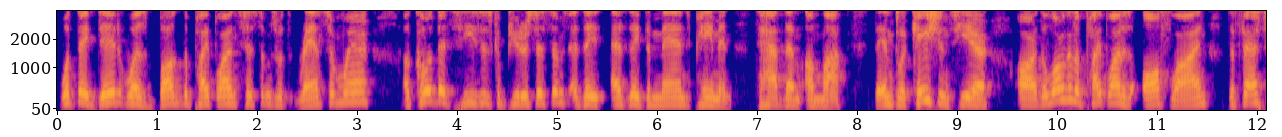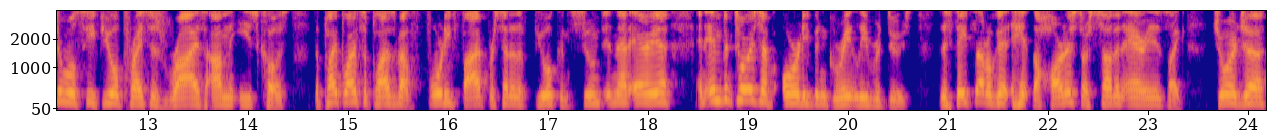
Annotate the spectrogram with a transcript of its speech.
What they did was bug the pipeline systems with ransomware, a code that seizes computer systems as they as they demand payment to have them unlocked. The implications here are the longer the pipeline is offline, the faster we'll see fuel prices rise on the East Coast. The pipeline supplies about 45% of the fuel consumed in that area, and inventories have already been greatly reduced. The states that'll get hit the hardest are southern areas like Georgia,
